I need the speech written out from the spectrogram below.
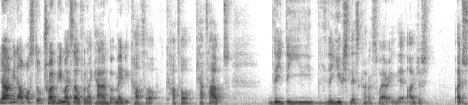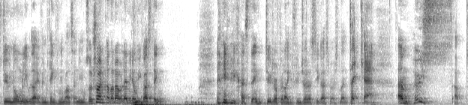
you know, I mean, I'll, I'll, still try and be myself when I can, but maybe cut off, cut or cut out the the the useless kind of swearing that I just I just do normally without even thinking about it anymore. So try and cut that out. Let me know what you guys think. Let me know what you guys think. Do drop a like if you enjoyed. I'll see you guys tomorrow. So then, take care and peace out.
